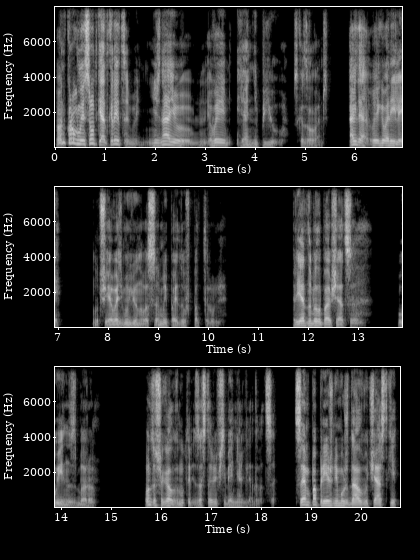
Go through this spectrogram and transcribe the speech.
Он круглые сутки открыт. Не знаю, вы... — Я не пью, — сказал Ваймс. — Ах да, вы говорили. Лучше я возьму юного Сэма и пойду в патруль. Приятно было пообщаться, Уинсборо. Он зашагал внутрь, заставив себя не оглядываться. Сэм по-прежнему ждал в участке,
